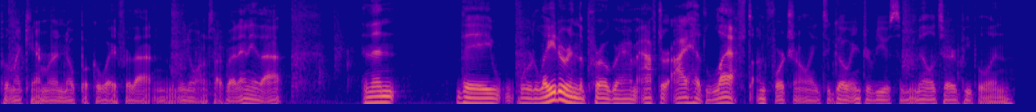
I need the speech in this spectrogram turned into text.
put my camera and notebook away for that, and we don't want to talk about any of that. And then they were later in the program after I had left, unfortunately, to go interview some military people in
